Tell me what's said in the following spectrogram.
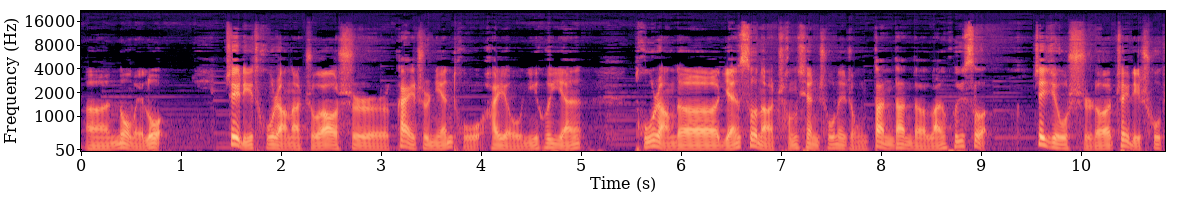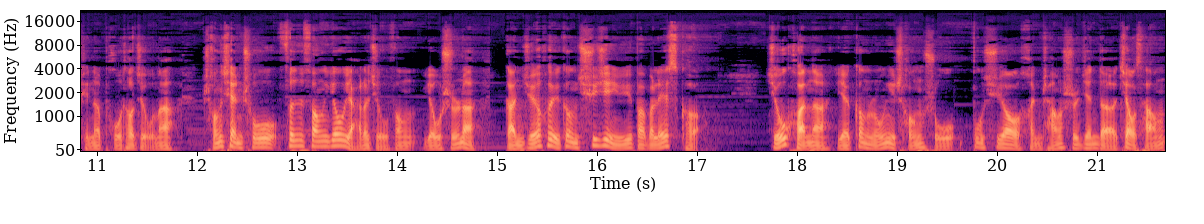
呃诺韦洛。这里土壤呢，主要是钙质粘土，还有泥灰岩。土壤的颜色呢，呈现出那种淡淡的蓝灰色，这就使得这里出品的葡萄酒呢，呈现出芬芳优雅的酒风。有时呢，感觉会更趋近于巴巴雷斯克。酒款呢，也更容易成熟，不需要很长时间的窖藏。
